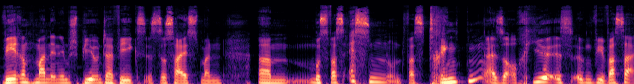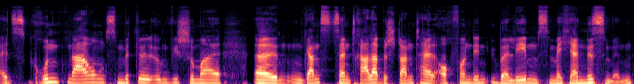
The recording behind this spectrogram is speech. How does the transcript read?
während man in dem Spiel unterwegs ist. Das heißt, man ähm, muss was essen und was trinken. Also auch hier ist irgendwie Wasser als Grundnahrungsmittel irgendwie schon mal äh, ein ganz zentraler Bestandteil auch von den Überlebensmechanismen.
